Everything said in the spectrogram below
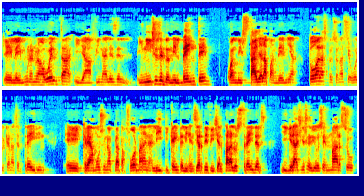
eh, le dimos una nueva vuelta y ya a finales del, inicios del 2020, cuando estalla la pandemia, todas las personas se volcan a hacer trading, eh, creamos una plataforma de analítica e inteligencia artificial para los traders y gracias a Dios en marzo,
